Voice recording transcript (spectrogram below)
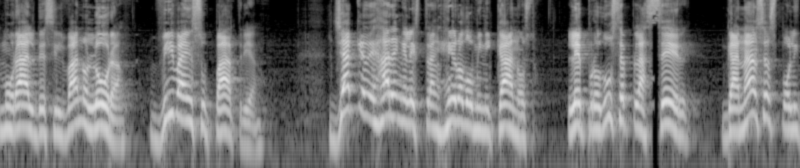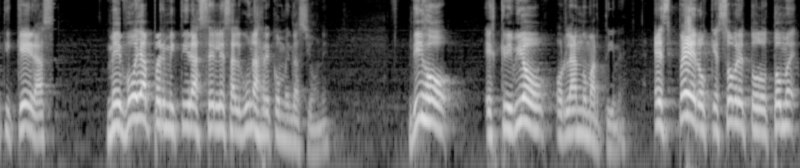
moral de Silvano Lora viva en su patria, ya que dejar en el extranjero a dominicanos le produce placer, ganancias politiqueras, me voy a permitir hacerles algunas recomendaciones. Dijo, escribió Orlando Martínez, espero que sobre todo tome,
